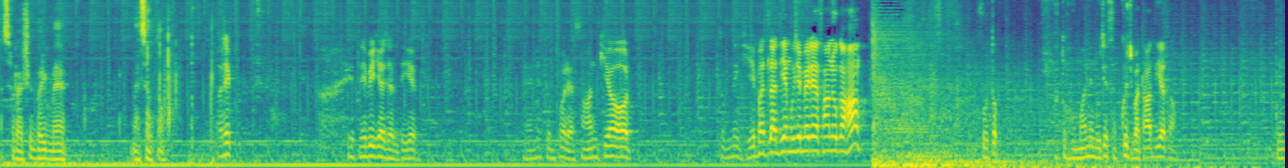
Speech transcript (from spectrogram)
अच्छा राशिद भाई मैं मैं चलता हूँ। अरे इतनी भी क्या जल्दी है? मैंने तुम पर एहसान किया और तुमने ये बदला दिया मुझे मेरे एहसानों का हाँ? वो तो वो तो हुमा ने मुझे सब कुछ बता दिया था। देख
